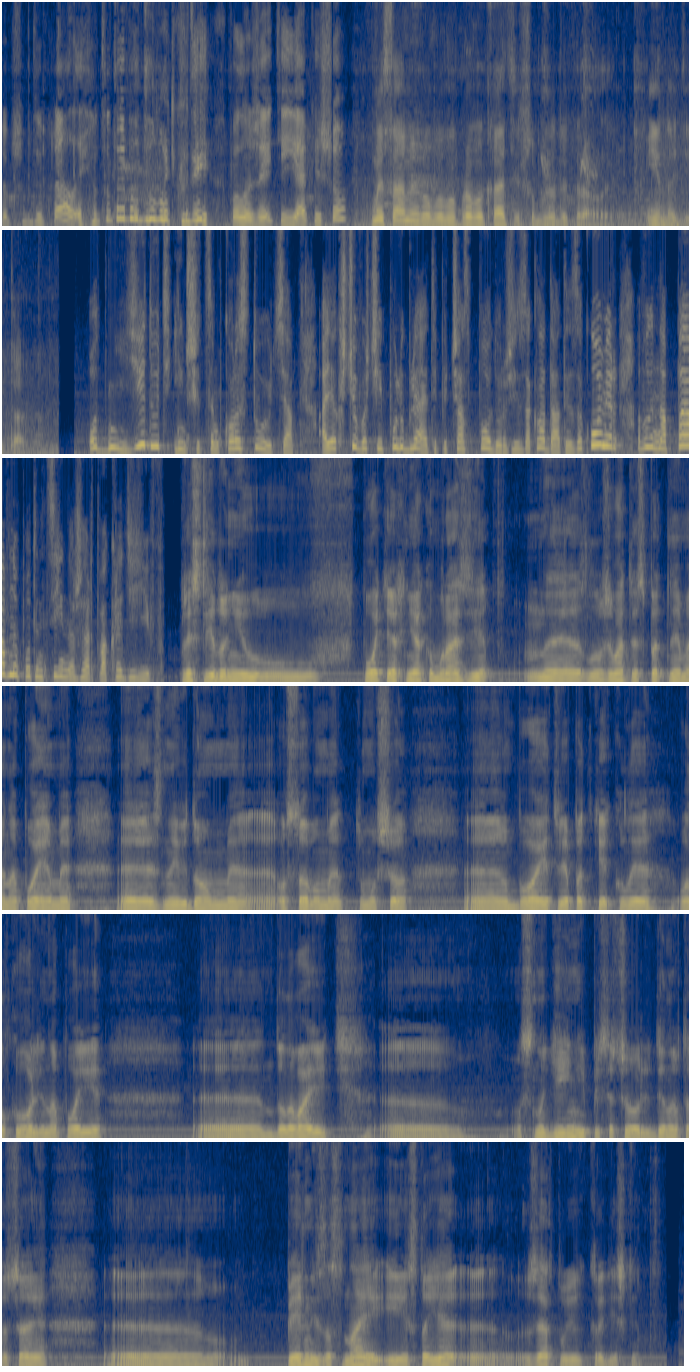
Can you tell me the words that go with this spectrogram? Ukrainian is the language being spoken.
Щоб щоб не вкрали, то треба думати, куди їх положити, і як і що. Ми самі робимо провокації, щоб люди крали. Іноді так. Одні їдуть, інші цим користуються. А якщо ви ще й полюбляєте під час подорожі закладати за комір, ви напевно потенційна жертва крадіїв. При слідуванні в потяг ніякому разі не зловживати спиртними напоями е, з невідомими е, особами, тому що е, бувають випадки, коли в алкогольні напої доливають е, снодійні, після чого людина втрачає е, пильність, засинає і стає е, жертвою крадіжки.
